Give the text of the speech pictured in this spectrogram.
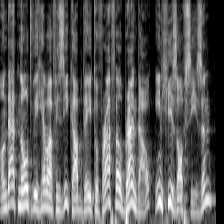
On that note, we have a physique update of Rafael Brandao in his off-season,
